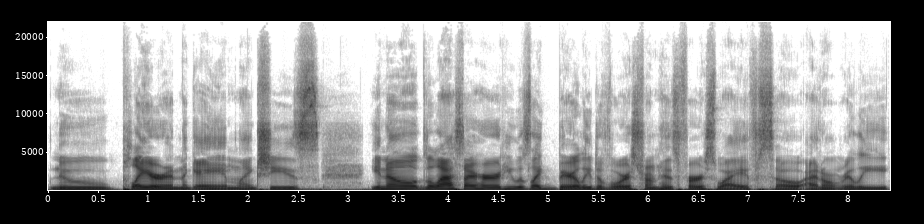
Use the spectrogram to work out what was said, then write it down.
new player in the game. Like, she's, you know, the last I heard, he was like barely divorced from his first wife. So I don't really,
